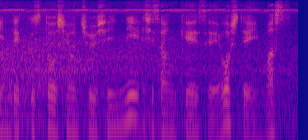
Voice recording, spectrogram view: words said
インデックス投資を中心に資産形成をしています。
